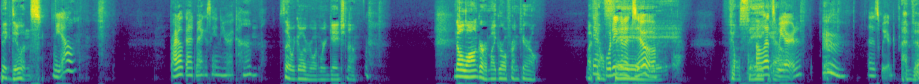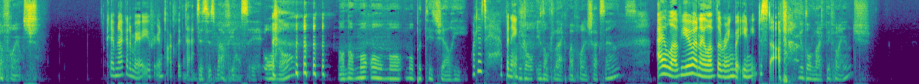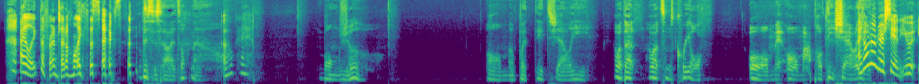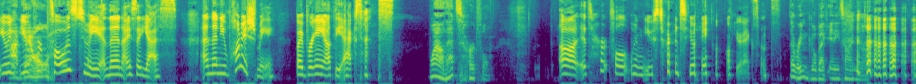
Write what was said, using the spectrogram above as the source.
Big doings. Yeah. Bridal Guide magazine, here I come. So there we go, everyone. We're engaged now. No longer my girlfriend Carol. My Yeah, what are you gonna do? Fiancé. Oh, that's Carol. weird. that is weird. I'm very French. Okay, I'm not gonna marry you if you're gonna talk like that. This is my fiancé. Oh no, no, no, mon, oh, mon, mon petit chéri. What is happening? You don't, you don't like my French accent. I love you and I love the ring, but you need to stop. You don't like the French. I like the French. I don't like this accent. This is how I talk now. Okay. Bonjour. Oh, ma petite chérie. How about that? How about some Creole? Oh, ma, oh, my petit chérie. I don't understand. You you I you don't. propose to me, and then I say yes, and then you punish me by bringing out the accents. Wow, that's hurtful. Uh, it's hurtful when you start doing all your accents. That ring can go back anytime, you know.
